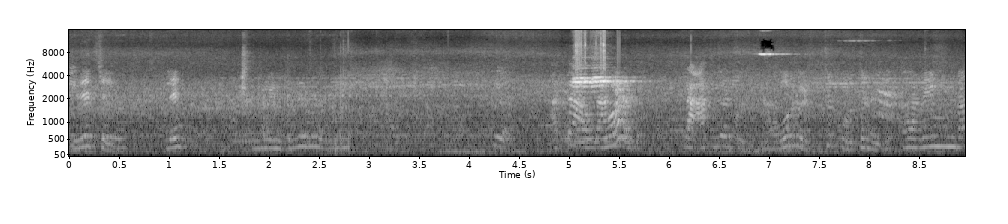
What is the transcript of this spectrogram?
ఇదే చెయ్యి. పెట్టి కొడుతుంది అదేముందా?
